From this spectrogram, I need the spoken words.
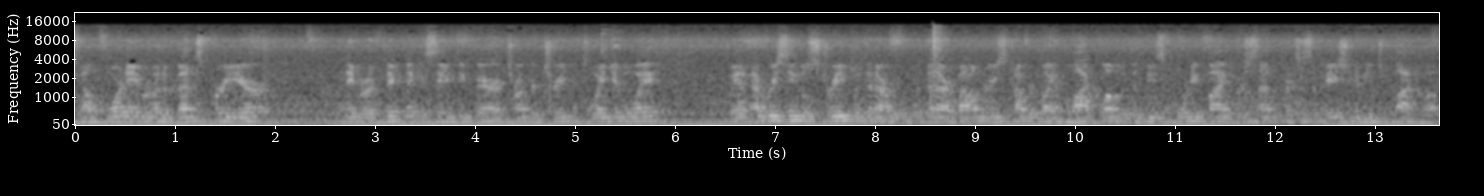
We held four neighborhood events per year, a neighborhood picnic, a safety fair, a trunk or treat, a toy giveaway. We had every single street within our within our boundaries covered by a block club with at least 45% participation in each block club.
